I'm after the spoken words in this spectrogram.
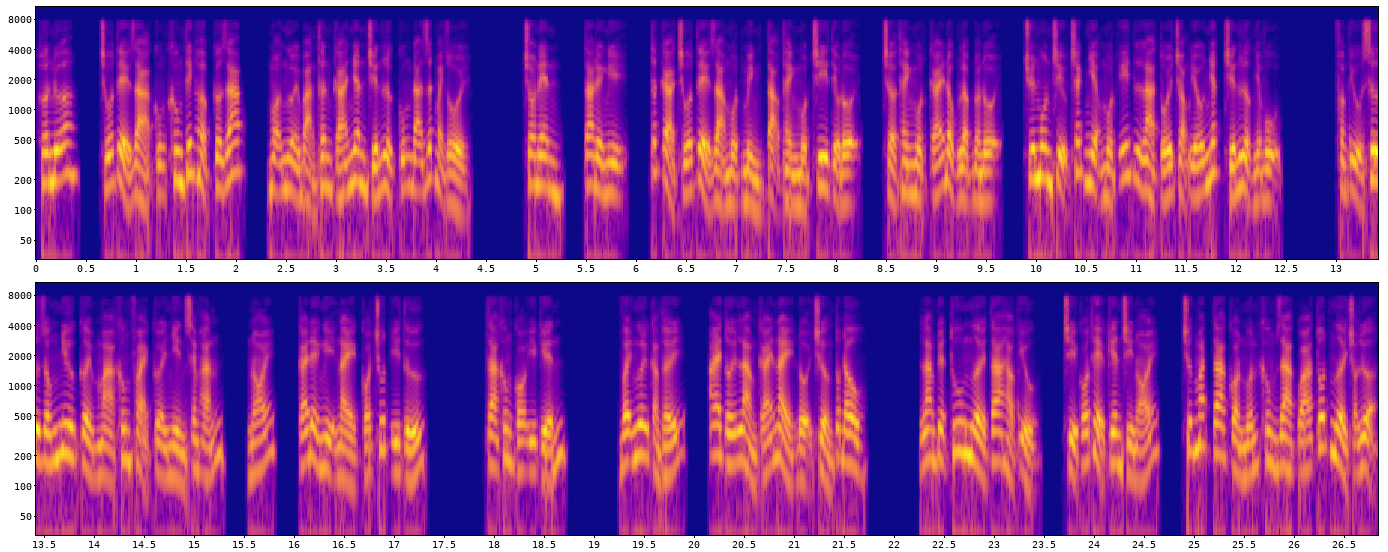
Hơn nữa, chúa tể giả cũng không thích hợp cơ giáp, mọi người bản thân cá nhân chiến lược cũng đã rất mạnh rồi. Cho nên, ta đề nghị, tất cả chúa tể giả một mình tạo thành một chi tiểu đội, trở thành một cái độc lập đoàn đội, chuyên môn chịu trách nhiệm một ít là tối trọng yếu nhất chiến lược nhiệm vụ. Phẩm tiểu sư giống như cười mà không phải cười nhìn xem hắn, nói, cái đề nghị này có chút ý tứ. Ta không có ý kiến. Vậy ngươi cảm thấy, ai tới làm cái này đội trưởng tốt đâu? Lam Tuyệt Thu người ta hảo tiểu, chỉ có thể kiên trì nói, trước mắt ta còn muốn không ra quá tốt người chọn lựa,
